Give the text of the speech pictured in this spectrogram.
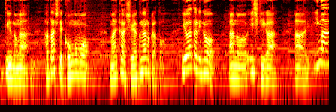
ーっていうのが果たして今後もマイカー主役なのかというあたりのあの意識があ今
